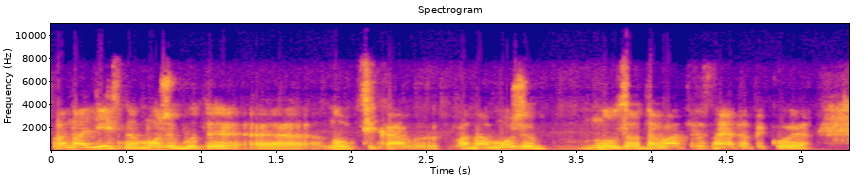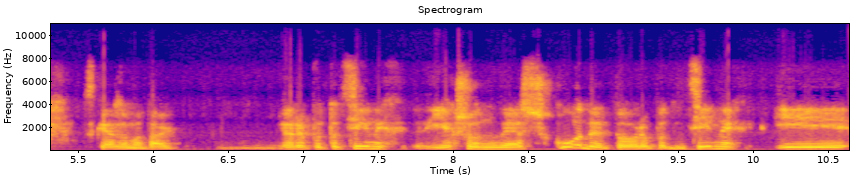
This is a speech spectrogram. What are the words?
вона дійсно може бути е, ну цікавою. Вона може ну завдавати, знаєте, такої, скажімо так, репутаційних, якщо не шкоди, то репутаційних і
